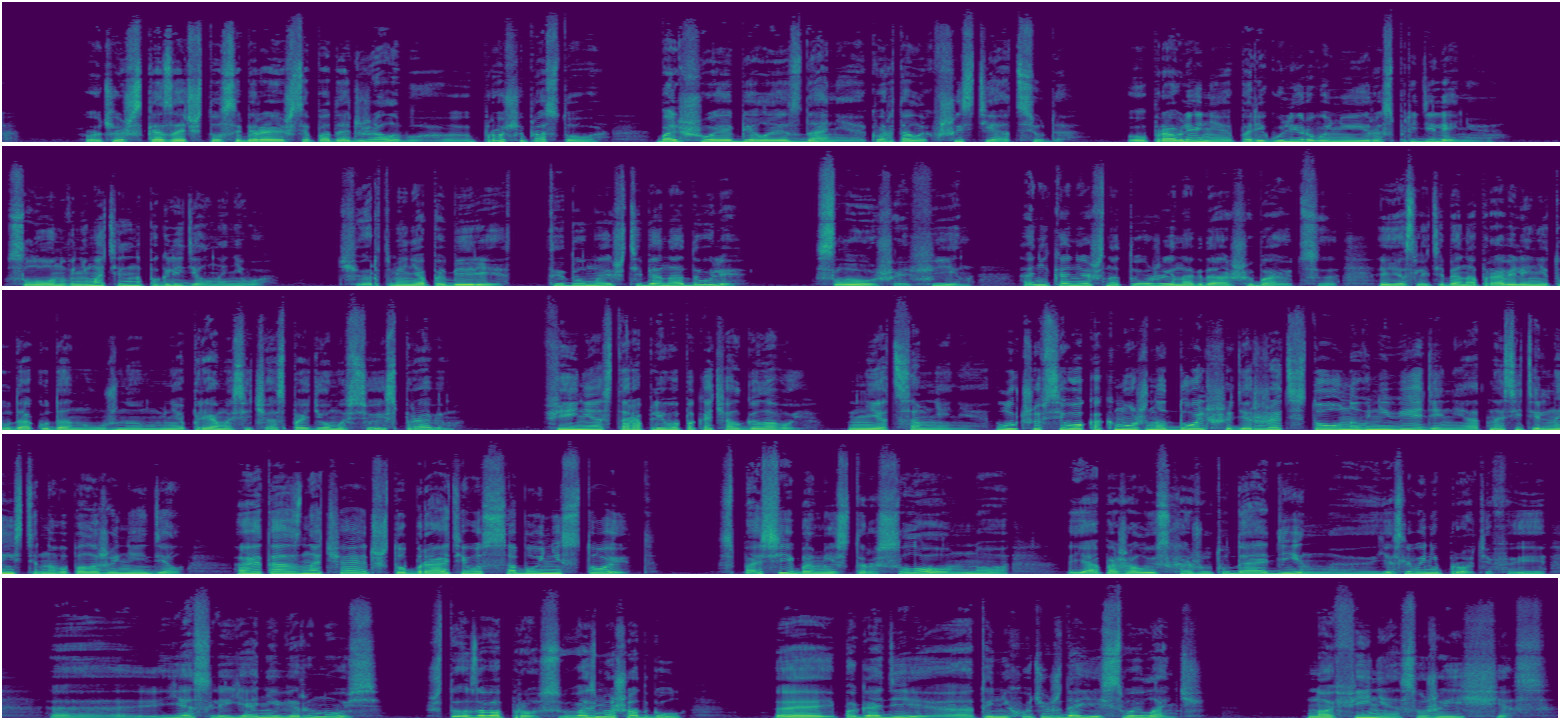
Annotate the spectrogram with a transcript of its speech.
«Хочешь сказать, что собираешься подать жалобу? Проще простого. Большое белое здание, кварталах в шести отсюда. Управление по регулированию и распределению». Слоун внимательно поглядел на него. Черт меня побери, ты думаешь, тебя надули? Слушай, Фин, они, конечно, тоже иногда ошибаются. И если тебя направили не туда, куда нужно, мне прямо сейчас пойдем и все исправим. Финиас торопливо покачал головой. Нет сомнения. Лучше всего как можно дольше держать Стоуна в неведении относительно истинного положения дел. А это означает, что брать его с собой не стоит. Спасибо, мистер Слоун, но я, пожалуй, схожу туда один, если вы не против. И э, если я не вернусь... Что за вопрос? Возьмешь отгул? Эй, погоди, а ты не хочешь доесть свой ланч? Но Финиас уже исчез.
